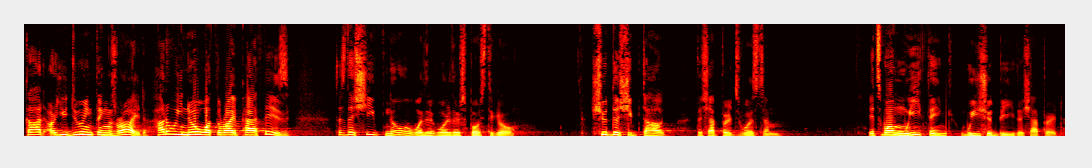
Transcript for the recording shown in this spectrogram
God, are you doing things right? How do we know what the right path is? Does the sheep know where they're supposed to go? Should the sheep doubt the shepherd's wisdom? It's when we think we should be the shepherd.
